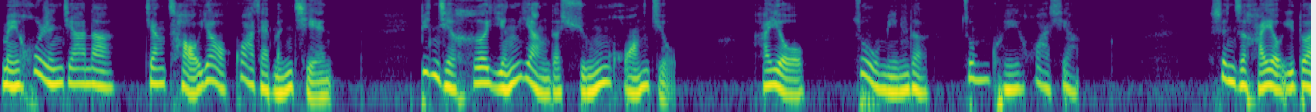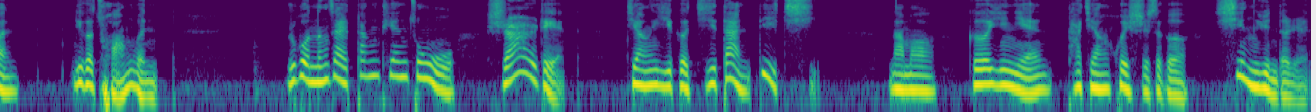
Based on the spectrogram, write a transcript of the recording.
每户人家呢，将草药挂在门前，并且喝营养的雄黄酒，还有著名的钟馗画像，甚至还有一段一个传闻：如果能在当天中午十二点将一个鸡蛋立起，那么隔一年他将会是这个幸运的人。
